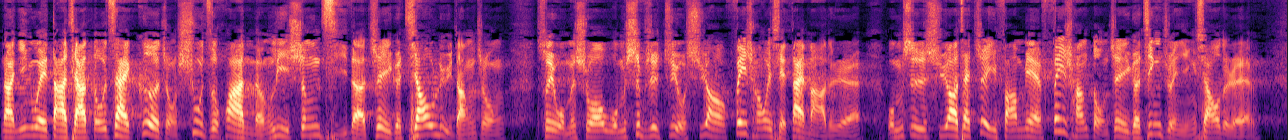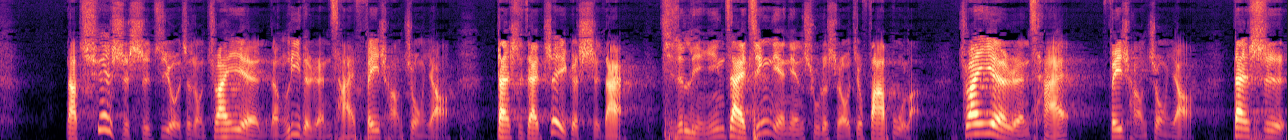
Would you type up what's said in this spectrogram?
那因为大家都在各种数字化能力升级的这个焦虑当中，所以我们说，我们是不是具有需要非常会写代码的人？我们是需要在这一方面非常懂这个精准营销的人？那确实是具有这种专业能力的人才非常重要。但是在这个时代，其实领英在今年年初的时候就发布了，专业人才非常重要。但是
